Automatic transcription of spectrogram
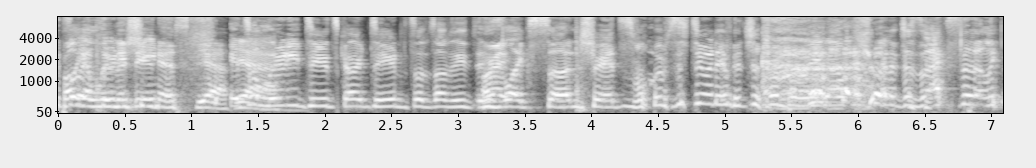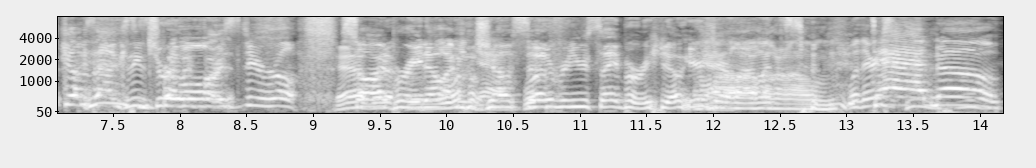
Probably like a Looney machinist. Tunes. Yeah. It's Yeah. a Looney Tunes cartoon. Sometimes he, his All right. like son transforms into an image of a burrito, and it just accidentally comes out because he's prepping for his new role. Sorry, what- burrito. I mean wha- Joseph. Whatever you say, burrito. Here's your allowance. Well, there's- Dad, no.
